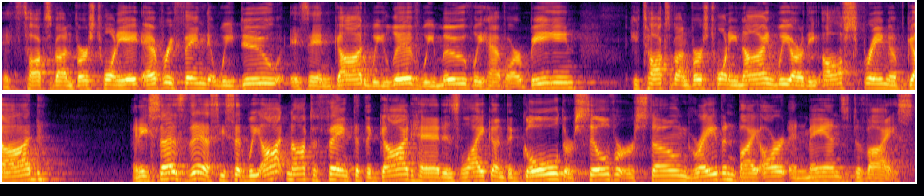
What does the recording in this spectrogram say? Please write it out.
He talks about in verse 28 everything that we do is in God. We live, we move, we have our being. He talks about in verse 29 we are the offspring of God. And he says this He said, We ought not to think that the Godhead is like unto gold or silver or stone graven by art and man's device.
